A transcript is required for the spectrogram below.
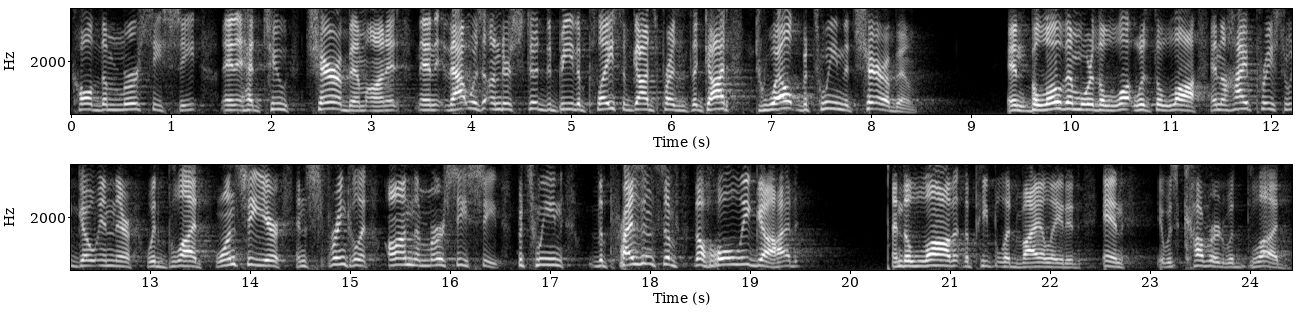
called the mercy seat, and it had two cherubim on it. And that was understood to be the place of God's presence, that God dwelt between the cherubim. And below them the law, was the law. And the high priest would go in there with blood once a year and sprinkle it on the mercy seat between the presence of the holy God and the law that the people had violated. And it was covered with blood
